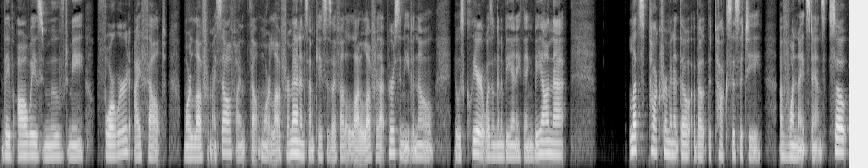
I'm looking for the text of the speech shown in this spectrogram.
They've always moved me forward. I felt more love for myself. I felt more love for men. In some cases, I felt a lot of love for that person, even though it was clear it wasn't going to be anything beyond that. Let's talk for a minute, though, about the toxicity of one night stands. So,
